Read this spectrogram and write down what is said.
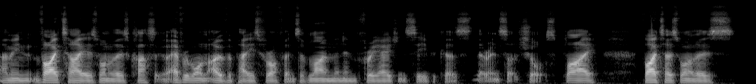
I mean, Vaitai is one of those classic. Everyone overpays for offensive linemen in free agency because they're in such short supply. Vaitai is one of those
